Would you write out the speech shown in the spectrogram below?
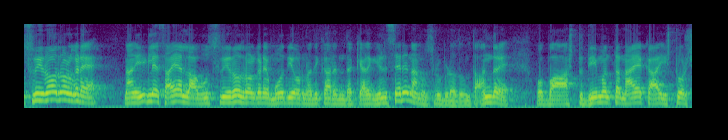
ಉಸಿರಿರೋದ್ರೊಳಗಡೆ ನಾನು ಈಗಲೇ ಸಾಯಲ್ಲ ಉಸಿರಿರೋದ್ರೊಳಗಡೆ ಮೋದಿ ಮೋದಿಯವ್ರನ್ನ ಅಧಿಕಾರದಿಂದ ಕೆಳಗೆ ಇಳಿಸೇನೆ ನಾನು ಉಸಿರು ಬಿಡೋದು ಅಂತ. ಅಂದರೆ ಒಬ್ಬ ಅಷ್ಟು ಧೀಮಂತ ನಾಯಕ ಇಷ್ಟು ವರ್ಷ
